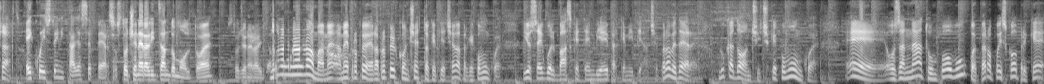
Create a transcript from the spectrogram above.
Certo. E questo in Italia si è perso. Sto generalizzando molto, eh. Sto generalizzando. No, no, no, no, ma a me, a me proprio, era proprio il concetto che piaceva perché comunque io seguo il basket NBA perché mi piace. Però vedere Luca Doncic che comunque è osannato un po' ovunque, però poi scopri che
